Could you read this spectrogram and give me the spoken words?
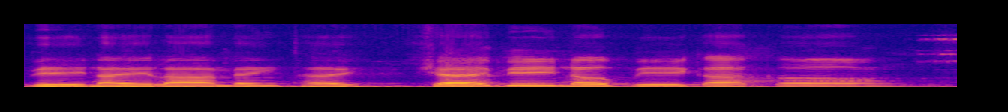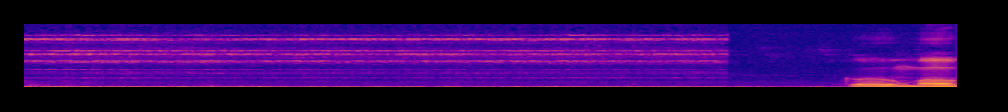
vì này là mình thầy sẽ bị nộp vì các con. Cùng một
